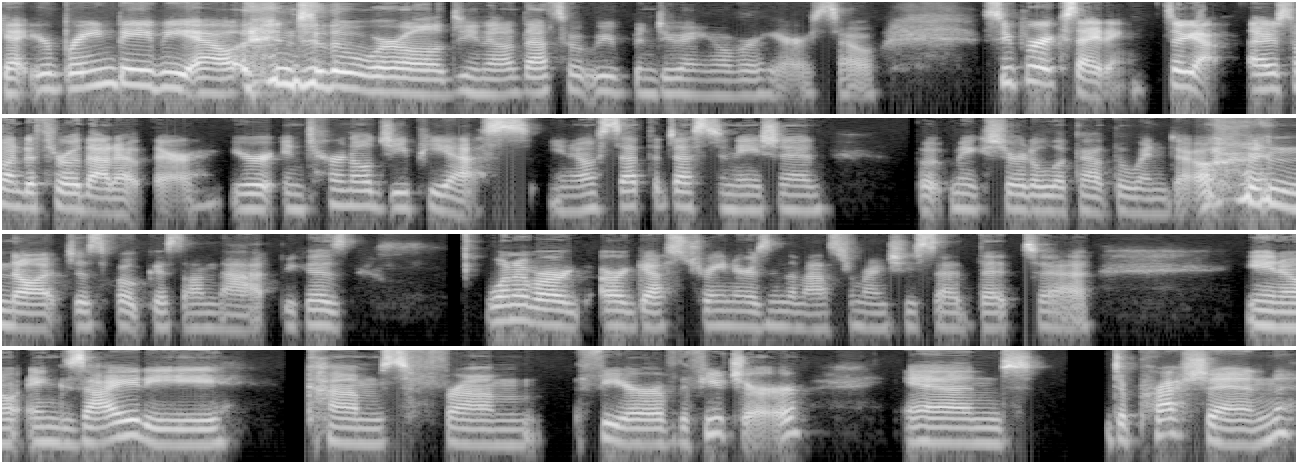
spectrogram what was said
get your brain baby out into the world. You know that's what we've been doing over here. So super exciting. So yeah i just wanted to throw that out there. Your internal gps you know set the destination but make sure to look out the window and not just focus on that because one of our, our guest trainers in the mastermind she said that uh, you know anxiety comes from fear of the future and depression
